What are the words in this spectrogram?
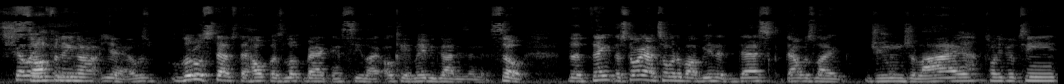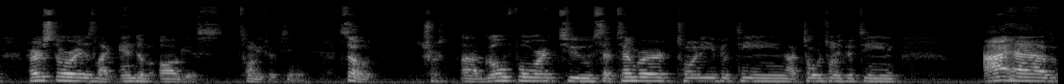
showing softening me. our yeah it was little steps to help us look back and see like okay maybe god is in this so the thing the story i told about being at the desk that was like june july Yeah. 2015 her story is like end of august 2015 so tr- uh, go forward to september 2015 october 2015 i have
